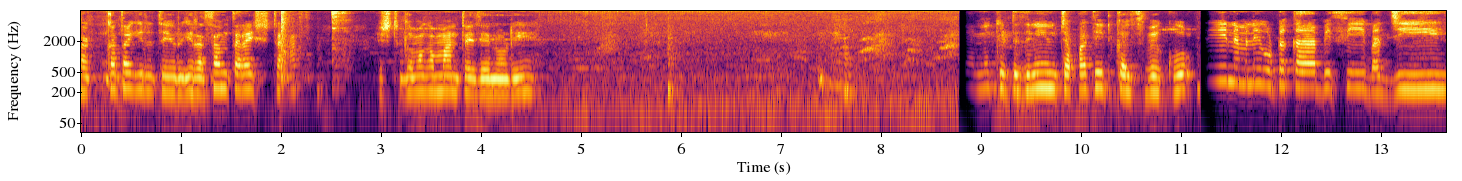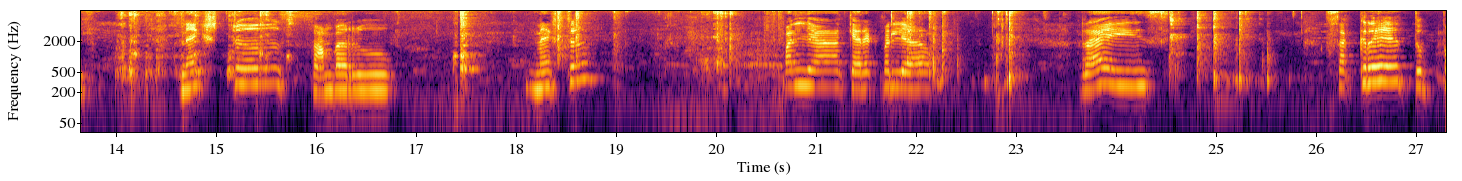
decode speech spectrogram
ಸಖತ್ತಾಗಿರುತ್ತೆ ಇವ್ರಿಗೆ ರಸಮ್ ಥರ ಇಷ್ಟ. ಎಷ್ಟು ಘಮ ಘಮ ಅಂತ ಇದೆ ನೋಡಿ. ಅನ್ನಕ್ಕೆ ಇಟ್ಟಿದ್ದೀನಿ ಇನ್ನು ಚಪಾತಿ ಇಟ್ಟು ಕಲಿಸ್ಬೇಕು. ನಮ್ಮ ಮನೆಗೆ ಊಟಕ್ಕೆ ಬಿಸಿ ಬಜ್ಜಿ ನೆಕ್ಸ್ಟ್ ಸಾಂಬಾರು ನೆಕ್ಸ್ಟ್ ಪಲ್ಯ, ಕ್ಯಾರೆಟ್ ಪಲ್ಯ ರೈಸ್ ಸಕ್ಕರೆ ತುಪ್ಪ,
